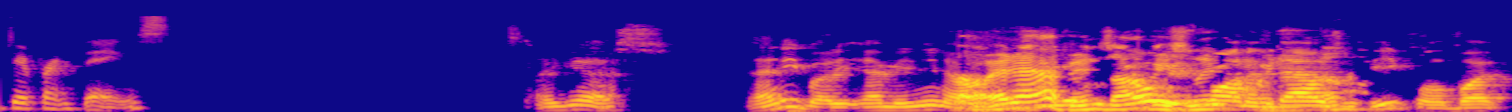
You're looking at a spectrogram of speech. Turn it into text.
different things. I guess anybody. I mean, you know, Oh, it happens, I always want a thousand people, but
